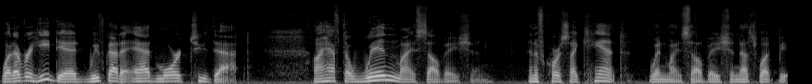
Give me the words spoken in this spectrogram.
Whatever He did, we've got to add more to that. I have to win my salvation. And of course, I can't win my salvation. That's what be,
